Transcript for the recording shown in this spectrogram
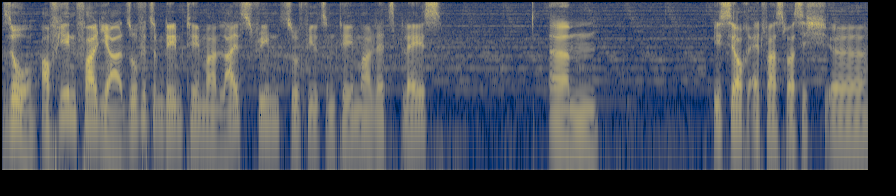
So, auf jeden Fall ja. So viel zum dem Thema Livestream, so viel zum Thema Let's Plays. Ähm, ist ja auch etwas, was ich äh,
